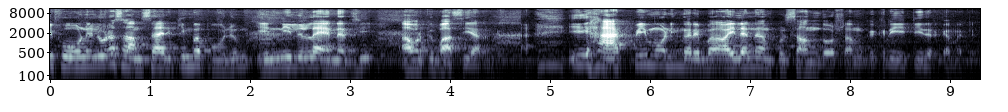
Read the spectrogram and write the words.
ഈ ഫോണിലൂടെ സംസാരിക്കുമ്പോൾ പോലും എന്നിലുള്ള എനർജി അവർക്ക് പാസ് ചെയ്യാറുണ്ട്. ഈ ഹാപ്പി മോർണിംഗ് എന്ന് പറയുമ്പോൾ അതിൽ തന്നെ നമുക്ക് സന്തോഷം നമുക്ക് ക്രിയേറ്റ് ചെയ്തെടുക്കാൻ പറ്റും.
